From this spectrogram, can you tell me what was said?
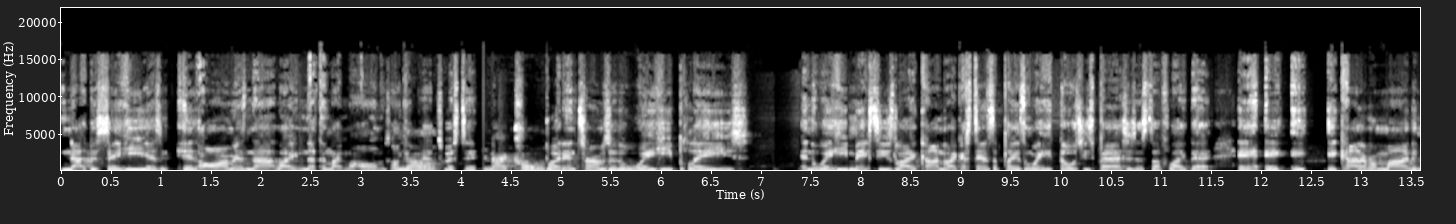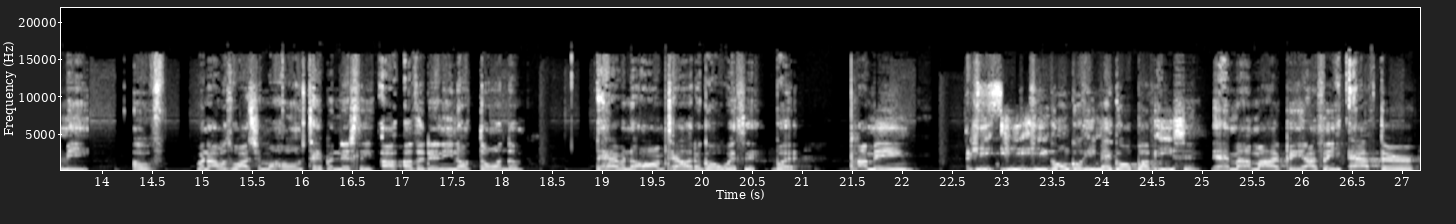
not to say he is his arm is not like nothing like Mahomes. Don't No. get that twisted. Not close. But in terms of the way he plays and the way he makes these like kind of like a stance of plays and the way he throws these passes and stuff like that, it it it, it kind of reminded me of when I was watching Mahomes tape initially. Other than you know throwing the having the arm talent to go with it, but I mean. He he he gonna go. He may go above Eason. In my, my opinion, I think after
